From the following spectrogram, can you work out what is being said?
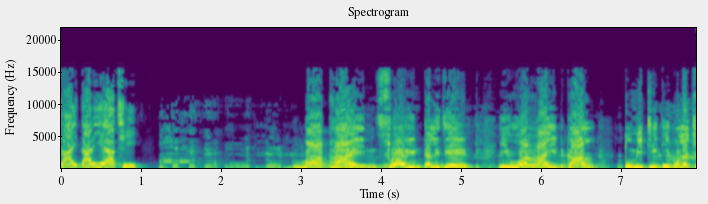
তাই দাঁড়িয়ে আছি। বা fine so intelligent you are right girl তুমি ঠিকই বলেছ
